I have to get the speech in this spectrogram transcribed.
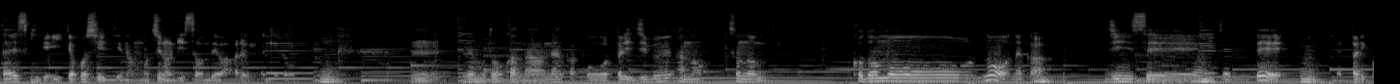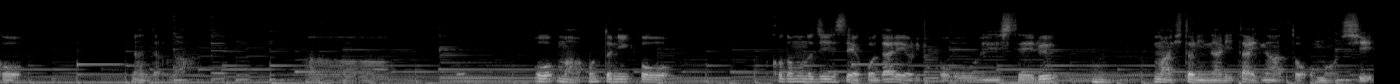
大好きでいてほしいっていうのはもちろん理想ではあるんだけど、うんうん、でもどうかな？なんかこうやっぱり自分あのその子供のなんか人生にとって、うん。やっぱりこう、なんだろうな、あーを、まあ本当にこう、子供の人生をこう誰よりもこう応援している、まあ人になりたいなと思うし、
